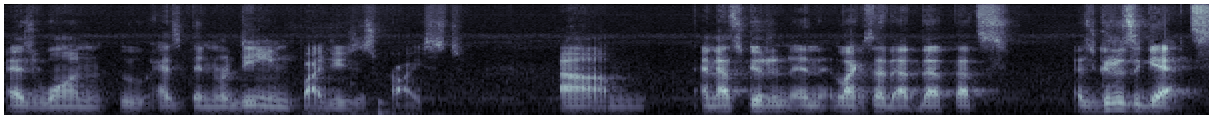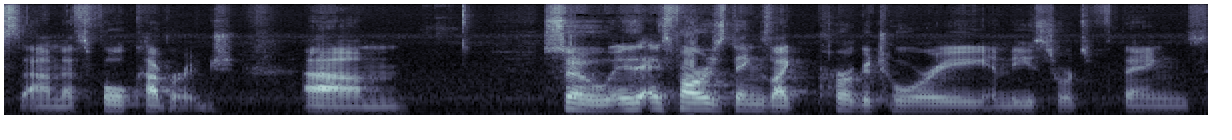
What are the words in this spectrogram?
as one who has been redeemed by Jesus Christ. Um, and that's good. And, and, like I said, that, that that's as good as it gets. Um, that's full coverage. Um, so as far as things like purgatory and these sorts of things,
